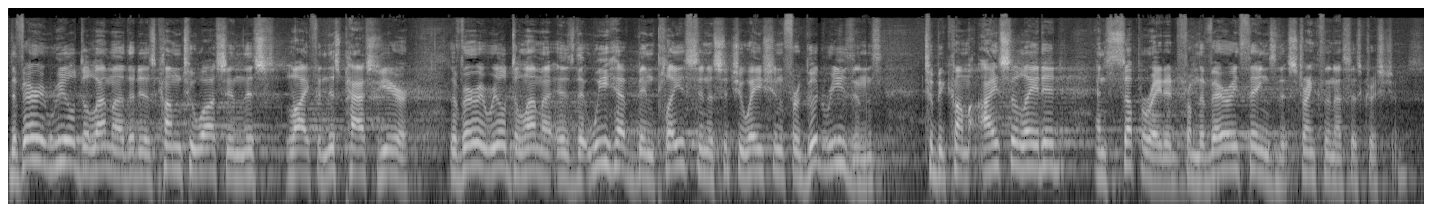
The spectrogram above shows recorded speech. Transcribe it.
The very real dilemma that has come to us in this life, in this past year, the very real dilemma is that we have been placed in a situation for good reasons to become isolated and separated from the very things that strengthen us as Christians.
